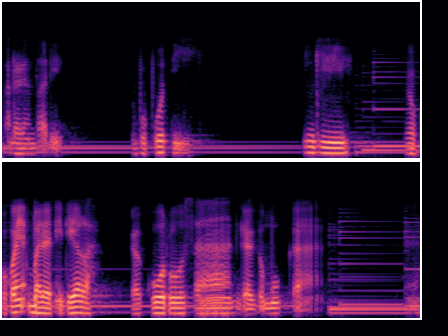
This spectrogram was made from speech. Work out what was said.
Standar yang tadi. Tubuh putih tinggi ya, pokoknya badan ideal lah. Gak kurusan gak gemukan. Ya.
